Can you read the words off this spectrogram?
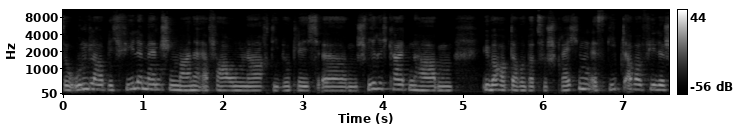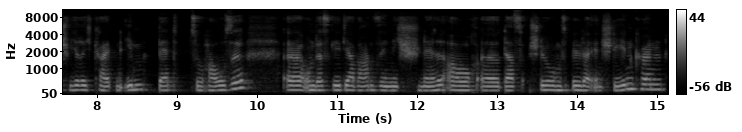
so unglaublich viele Menschen meiner Erfahrung nach, die wirklich ähm, Schwierigkeiten haben, überhaupt darüber zu sprechen. Es gibt aber viele Schwierigkeiten im Bett zu Hause äh, und es geht ja wahnsinnig schnell auch, äh, dass Störungsbilder entstehen können.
